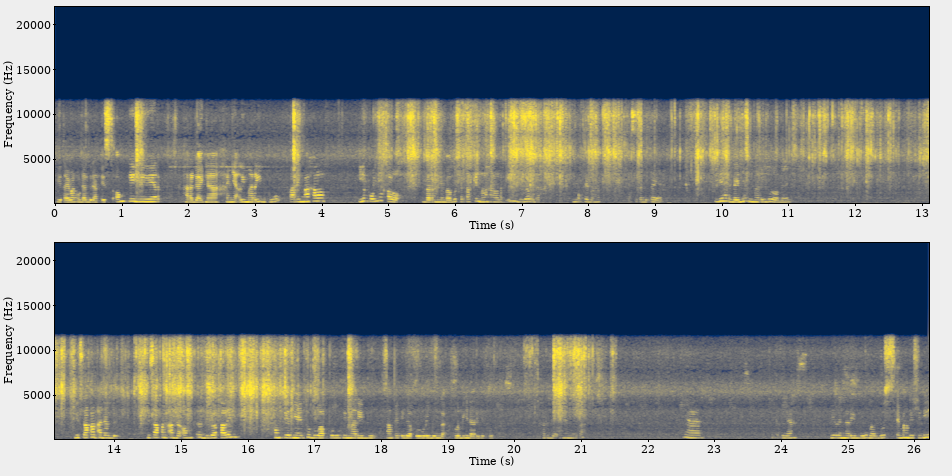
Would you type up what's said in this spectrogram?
Di Taiwan udah gratis ongkir harganya hanya 5000 paling mahal. Iya pokoknya kalau barangnya bagus ya pasti mahal. Tapi ini juga udah oke banget kita buka ya. Ini harganya 5000 loh guys. Misalkan ada misalkan ada ongkir juga paling ongkirnya itu 25.000 sampai 30.000 enggak lebih dari itu. Harganya murah. Ya gitu ya. Ini 5000 bagus. Emang di sini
